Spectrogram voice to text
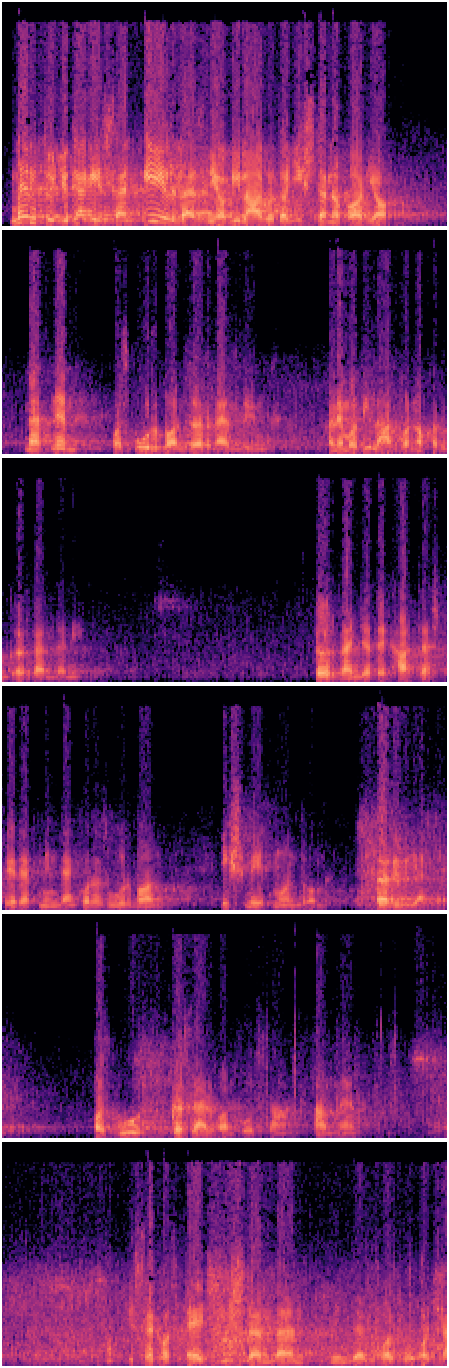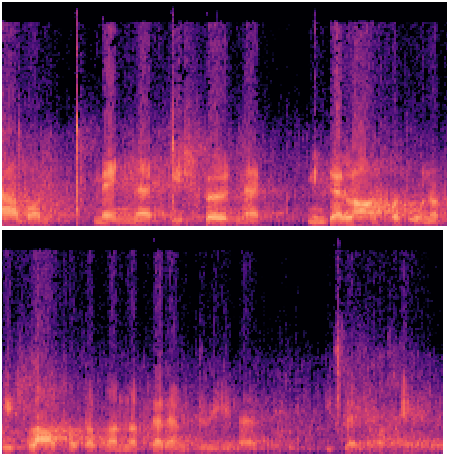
Nem tudjuk egészen élvezni a világot, hogy Isten akarja, mert nem az Úrban örvendünk, hanem a világban akarunk örvendeni. Örvendjetek hát testvérek mindenkor az Úrban, ismét mondom, örüljetek. Az Úr közel van hozzánk. Amen. Hiszek az egy Istenben, mindenható atyában, mennek és földnek, minden láthatónak és láthatatlannak teremtőjében. Hiszek az egy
